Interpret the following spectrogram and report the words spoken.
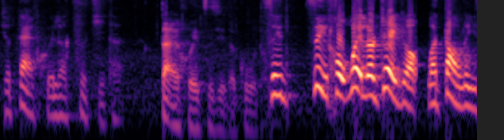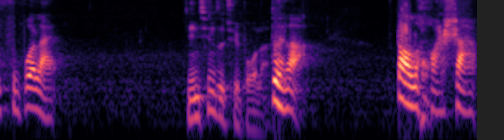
就带回了自己的，带回自己的故土。所以最后为了这个，我到了一次波兰。您亲自去波兰？对了，到了华沙，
